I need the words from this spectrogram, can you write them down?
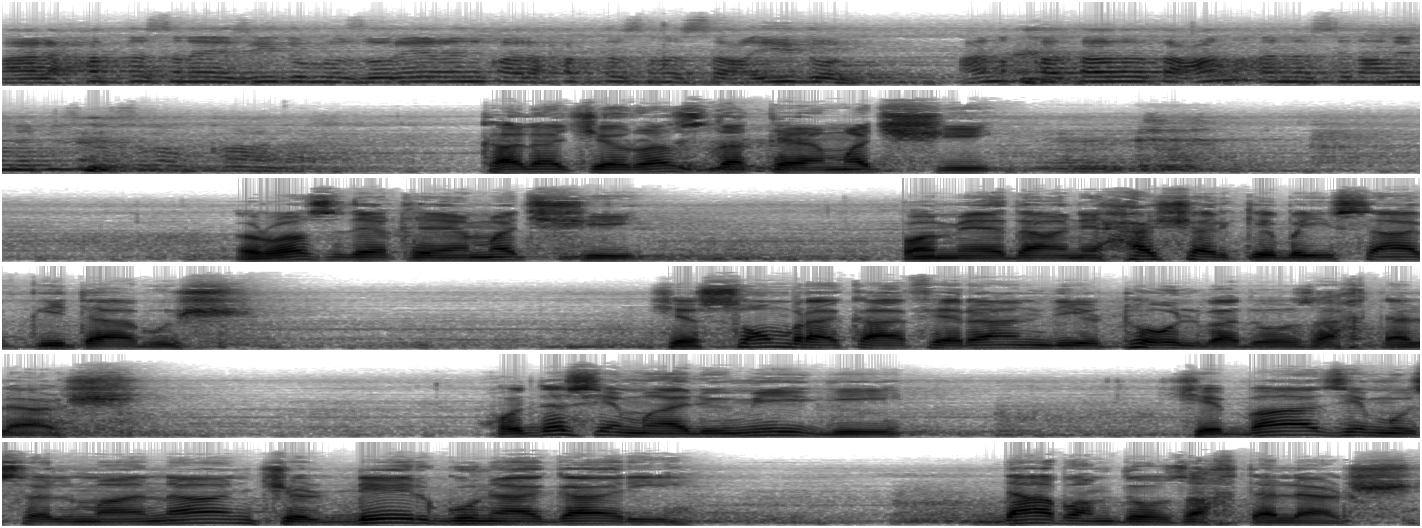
قال حدثنا يزيد بن زريع قال حدثنا سعيد عن قتادة عن انس عن النبي صلى الله عليه وسلم قال کله چې ورځ د قیامت شي ورځ د قیامت شي په میدان حشر کې به حساب کتاب وشي چې څومره کافران دي ټول به دوزخ ته لاړ شي خو داسې معلومیږي چې بعضې مسلمانان چې ډېر ګناګاري دا به هم دوزخ ته لاړ شي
